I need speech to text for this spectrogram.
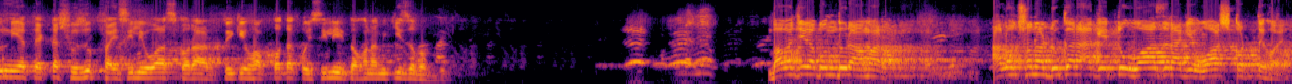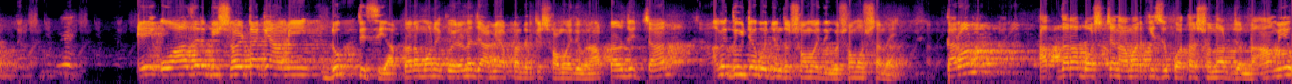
দুনিয়াতে একটা সুযোগ পাইছিলি ওয়াজ করার, তুই কি হক কথা কইছিলি? তখন আমি কি জবাব দিই বাবাজিরা, বন্ধুরা আমার, আলোচনা ঢুকার আগে একটু ওয়াজের আগে ওয়াশ করতে হয়। এই ওয়াজের বিষয়টাকে আমি ডুবতেছি। আপনারা মনে করেন না যে আমি আপনাদেরকে সময় দেব না। আপনারা যদি চান, আমি দুইটা পর্যন্ত সময় দিব, সমস্যা নাই। কারণ আপনারা বসছেন আমার কিছু কথা শোনার জন্য, আমিও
